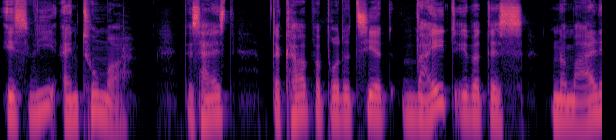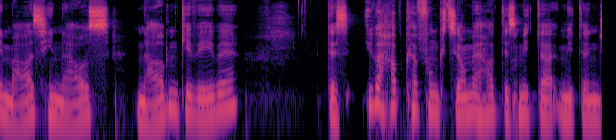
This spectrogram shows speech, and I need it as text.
ist wie ein Tumor. Das heißt, der Körper produziert weit über das normale Maß hinaus Narbengewebe das überhaupt keine Funktion mehr hat, das mit der, mit den,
